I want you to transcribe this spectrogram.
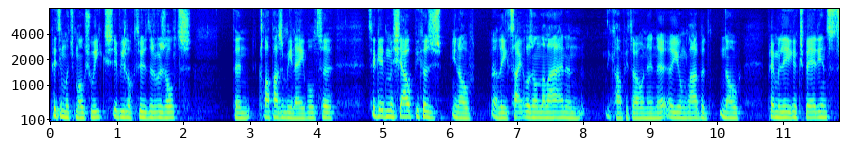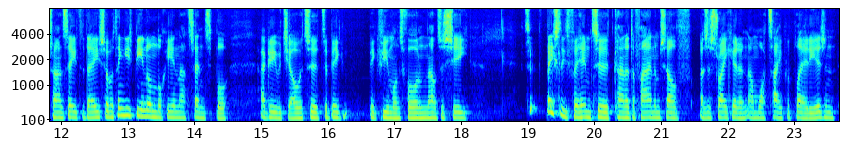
pretty much most weeks. If you look through the results, then Klopp hasn't been able to to give him a shout because you know a league title is on the line and he can't be throwing in a, a young lad with no Premier League experience to try and save today. So I think he's been unlucky in that sense. But I agree with Joe. It's a, it's a big big few months for him now to see. Basically, for him to kind of define himself as a striker and, and what type of player he is, and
